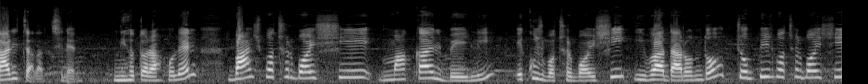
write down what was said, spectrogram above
গাড়ি চালাচ্ছিলেন। নিহতরা হলেন বাইশ বছর বয়সী মাকাইল বেইলি, একুশ বছর বয়সী ইভা দারন্দ, চব্বিশ বছর বয়সী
